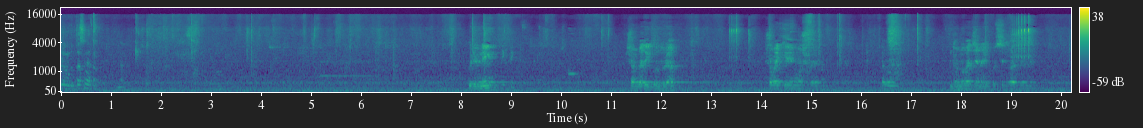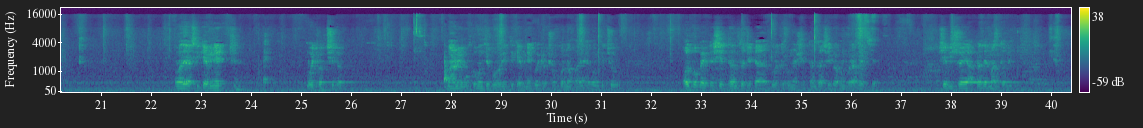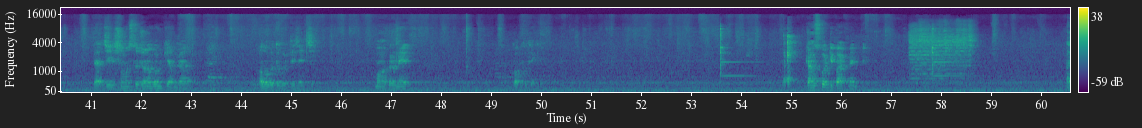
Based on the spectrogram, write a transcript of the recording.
Belum edukasinya atau? Good evening সাংবাদিক বন্ধুরা সবাইকে নমস্কার এবং ধন্যবাদ জানাই উপস্থিত হওয়ার জন্য। আমাদের আজকে ক্যাবিনেট বৈঠক ছিল। মাননীয় মুখ্যমন্ত্রী পৌরহিত্যে ক্যাবিনেট বৈঠক সম্পন্ন হয় এবং কিছু অল্প কয়েকটা সিদ্ধান্ত যেটা গুরুত্বপূর্ণ সিদ্ধান্ত আছে, গ্রহণ করা হয়েছে, সে বিষয়ে আপনাদের মাধ্যমে রাজ্যের সমস্ত জনগণকে আমরা অবগত করতে চাইছি মহাকরণের পক্ষ থেকে। ট্রান্সপোর্ট ডিপার্টমেন্ট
